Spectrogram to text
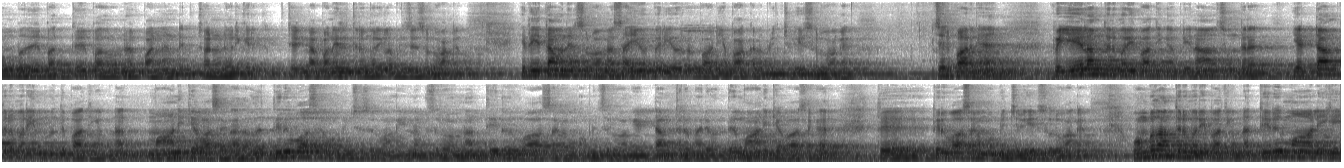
ஒன்பது பத்து பதினொன்று பன்னெண்டு. பன்னெண்டு வரைக்கும் இருக்குது சரிங்களா? பன்னிரு திருமுறைகள் அப்படின்னு சொல்லி சொல்லுவாங்க. இதைத்தான் வந்து என்ன சொல்லுவாங்க? சைவ பெரியவர்கள் பாடிய பாக்கள் அப்படின்னு சொல்லி சொல்லுவாங்க. சரி பாருங்கள் இப்போ ஏழாம் திருமறை பார்த்தீங்க அப்படின்னா சுந்தரர். எட்டாம் திருமறையும் வந்து பார்த்தீங்க அப்படின்னா மாணிக்க வாசகர் அதாவது திருவாசகம் அப்படின்னு சொல்லி சொல்லுவாங்க. என்ன சொல்லுவாங்கன்னா திருவாசகம் அப்படின்னு சொல்லுவாங்க. எட்டாம் திருமறை வந்து மாணிக்க வாசகர் தி திருவாசகம் அப்படின்னு சொல்லி சொல்லுவாங்க. ஒன்பதாம் திருமறை பார்த்தீங்க அப்படின்னா திருமாளிகை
